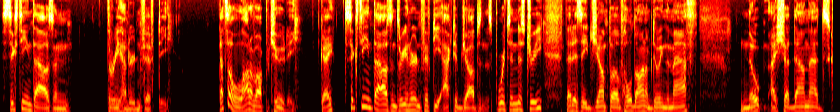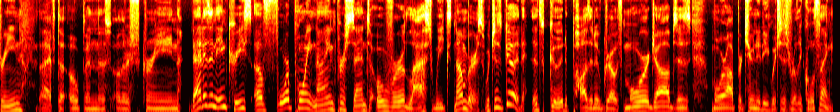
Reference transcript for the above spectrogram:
16,350. That's a lot of opportunity. Okay, 16,350 active jobs in the sports industry. That is a jump of, hold on, I'm doing the math. Nope, I shut down that screen. I have to open this other screen. That is an increase of 4.9% over last week's numbers, which is good. That's good, positive growth. More jobs is more opportunity, which is a really cool thing.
